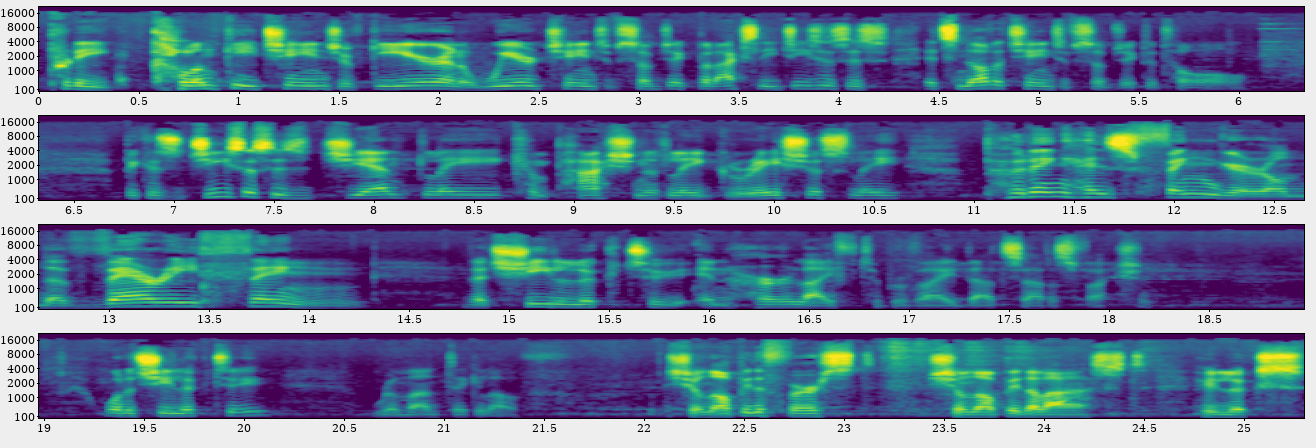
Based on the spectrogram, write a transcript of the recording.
pretty clunky change of gear and a weird change of subject, but actually, Jesus is, it's not a change of subject at all. Because Jesus is gently, compassionately, graciously putting his finger on the very thing that she looked to in her life to provide that satisfaction. What did she look to? Romantic love. She'll not be the first, she'll not be the last, who looks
